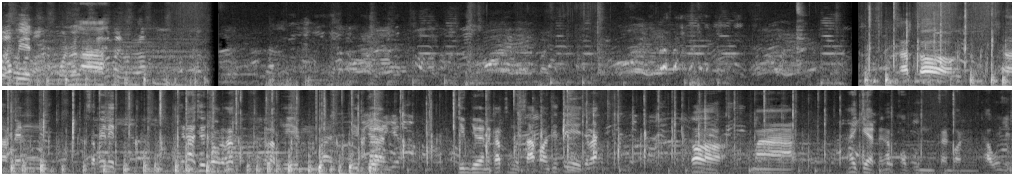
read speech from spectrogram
นกหวีดหมดเวลาครับก็เป็นสปิริตที่น่าชื่นชมนะครับสำหรับทีมทีมเยือนทีมเยือนนะครับ สมุทรสาครซิตี้ใช่ไหมก็มาให้เกียรตินะครับ ขอบคุณแฟนบอลทาวเวอร์หิน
